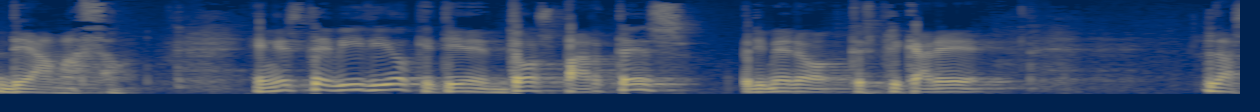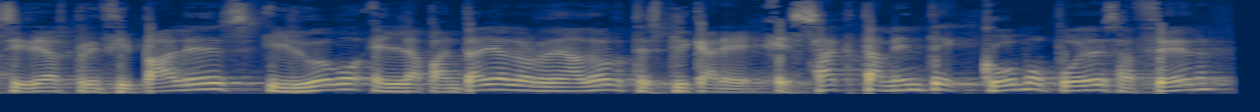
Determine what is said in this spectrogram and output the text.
de Amazon? En este vídeo que tiene dos partes, primero te explicaré las ideas principales y luego en la pantalla del ordenador te explicaré exactamente cómo puedes hacer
